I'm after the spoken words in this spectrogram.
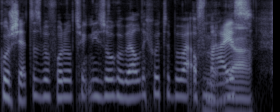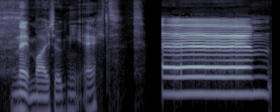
Courgettes bijvoorbeeld vind ik niet zo geweldig goed te bewaren. Of Nee, maïs. ja. Nee, mais ook niet echt. Ehm,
